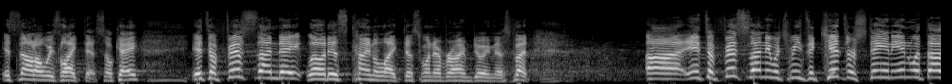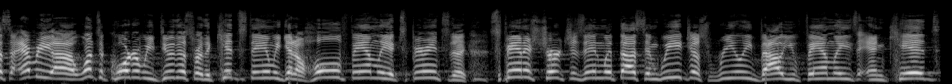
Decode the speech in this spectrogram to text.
it's not always like this, okay? It's a fifth Sunday. Well, it is kind of like this whenever I'm doing this, but uh, it's a fifth Sunday, which means the kids are staying in with us. Every uh, once a quarter, we do this where the kids stay in. We get a whole family experience. The Spanish church is in with us, and we just really value families and kids.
